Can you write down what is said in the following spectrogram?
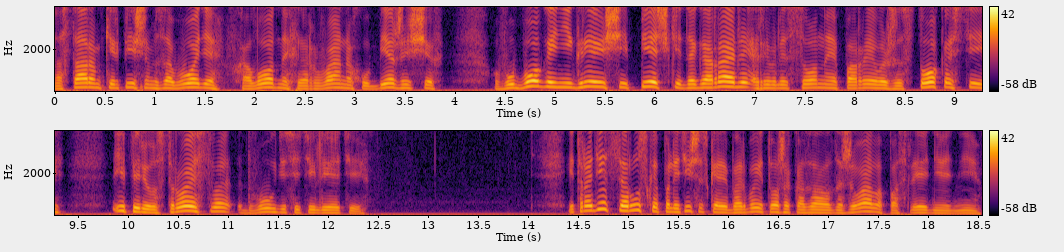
На старом кирпичном заводе, в холодных и рваных убежищах, в убогой негреющей печке догорали революционные порывы жестокостей и переустройства двух десятилетий. И традиция русской политической борьбы тоже, казалось, доживала последние дни.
